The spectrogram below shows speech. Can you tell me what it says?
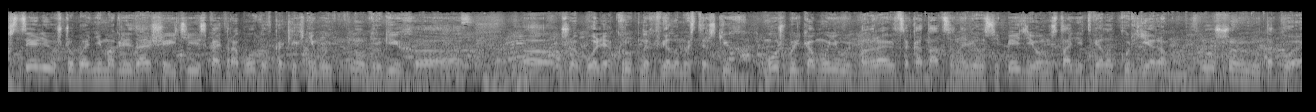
с целью, чтобы они могли дальше идти искать работу в каких-нибудь ну, других э, э, уже более крупных веломастерских. Может быть, кому-нибудь понравится кататься на велосипеде, и он станет велокурьером. Ну, что-нибудь такое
